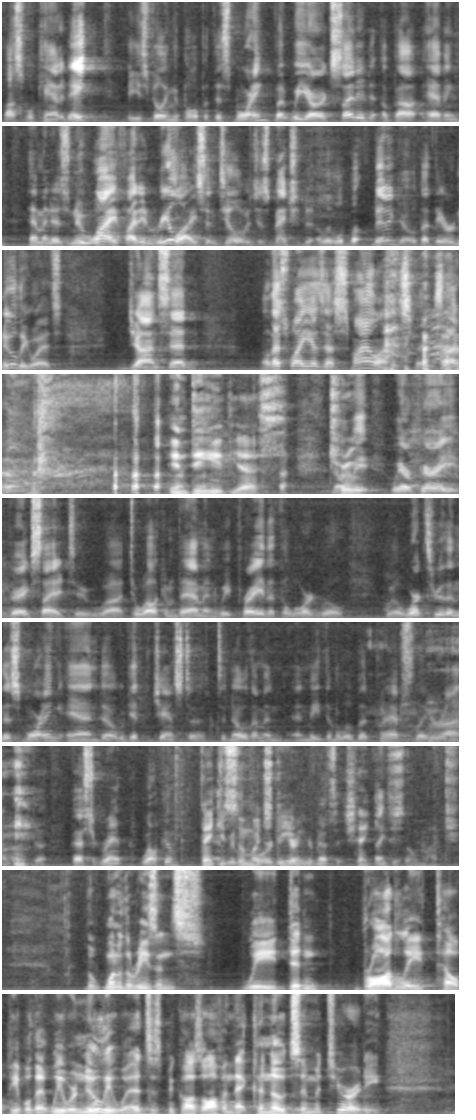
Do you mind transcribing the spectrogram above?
possible candidate. He's filling the pulpit this morning, but we are excited about having him and his new wife. I didn't realize until it was just mentioned a little bit ago that they were newlyweds. John said, Well, that's why he has a smile on his face. I don't Indeed, yes. True. No, we, we are very, very excited to, uh, to welcome them, and we pray that the Lord will, will work through them this morning, and uh, we'll get the chance to, to know them and, and meet them a little bit perhaps later on. But, uh, Pastor Grant, welcome. Thank you so much, We look forward Dean. to hearing your message. Thank, you, so much. The, one of the reasons we didn't broadly tell people that we were newlyweds is because often that connotes immaturity.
